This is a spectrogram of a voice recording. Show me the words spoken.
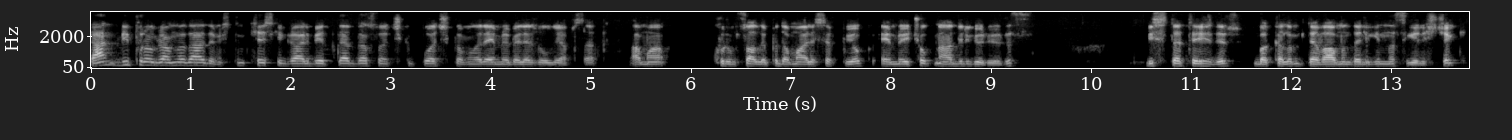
Ben bir programda daha demiştim. Keşke galibiyetlerden sonra çıkıp bu açıklamaları Emre Belezoğlu yapsa. Ama kurumsal yapıda maalesef bu yok. Emre'yi çok nadir görüyoruz. Bir stratejidir. Bakalım devamında ligin nasıl gelişecek.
